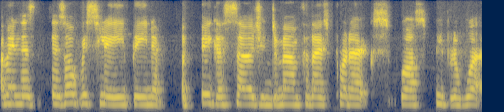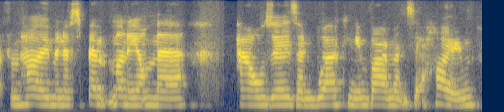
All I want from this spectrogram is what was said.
I mean, there's there's obviously been a, a bigger surge in demand for those products whilst people have worked from home and have spent money on their houses and working environments at home.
